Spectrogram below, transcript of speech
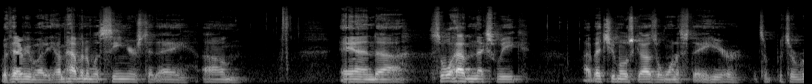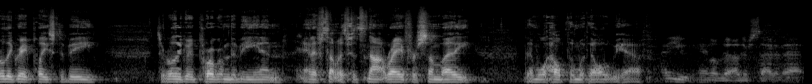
with everybody. I'm having them with seniors today. Um, and uh, so we'll have them next week. I bet you most guys will want to stay here. It's a, it's a really great place to be. It's a really good program to be in. And if some, if it's not right for somebody, then we'll help them with all that we have. How do you handle the other side of that?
